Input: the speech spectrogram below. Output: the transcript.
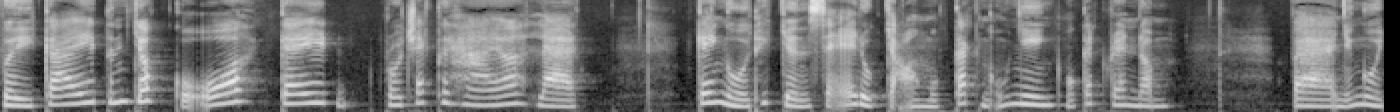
vì cái tính chất của cái project thứ hai á là cái người thuyết trình sẽ được chọn một cách ngẫu nhiên, một cách random. Và những người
